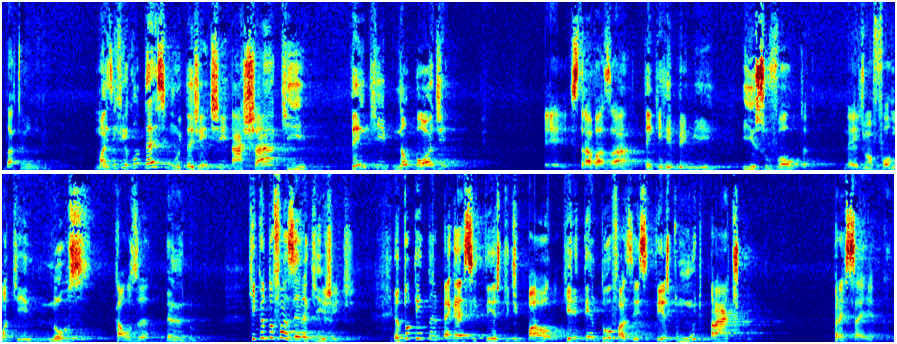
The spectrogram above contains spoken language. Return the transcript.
da clínica. Mas enfim, acontece muito a gente achar que tem que, não pode é, extravasar, tem que reprimir e isso volta, né? De uma forma que nos causa dano. O que, que eu estou fazendo aqui, gente? Eu estou tentando pegar esse texto de Paulo, que ele tentou fazer esse texto muito prático para essa época.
